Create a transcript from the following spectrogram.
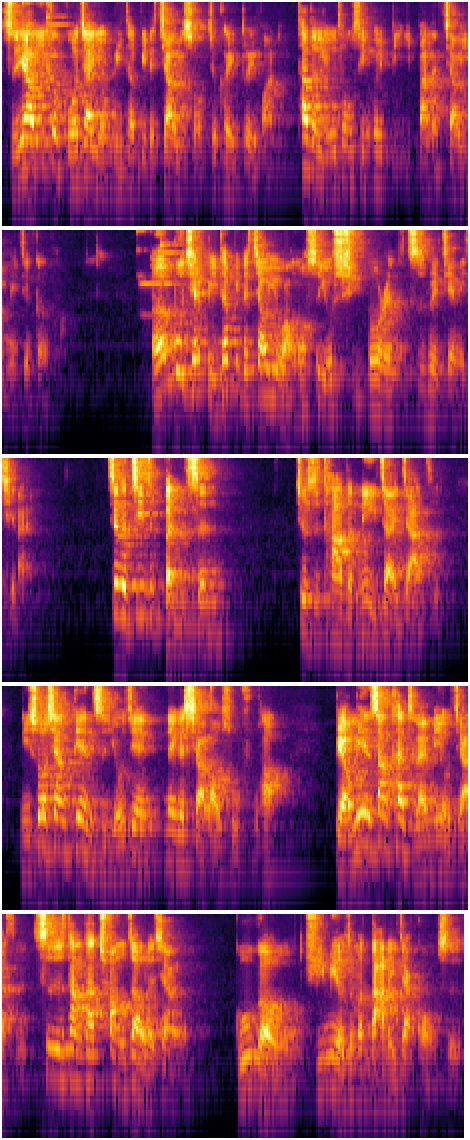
只要一个国家有比特币的交易所就可以兑换了，它的流通性会比一般的交易媒介更好。而目前比特币的交易网络是由许多人的智慧建立起来，这个机制本身就是它的内在价值。你说像电子邮件那个小老鼠符号，表面上看起来没有价值，事实上它创造了像 Google、Gmail 这么大的一家公司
